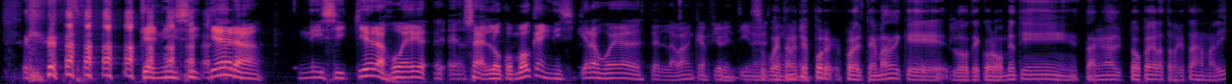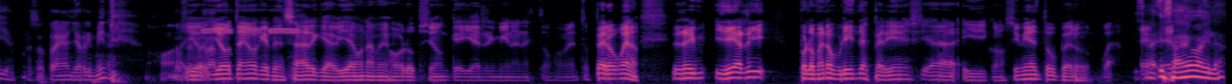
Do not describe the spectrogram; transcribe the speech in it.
Que ni siquiera, ni siquiera juega, eh, eh, o sea, lo convocan y ni siquiera juega desde la banca en Fiorentina. en este Supuestamente es por, por el tema de que los de Colombia tienen, están al tope de las tarjetas amarillas. Por eso traen a Jerry Mina. No yo, tengo que pensar que había una mejor opción que Jerry Mina en estos momentos. Pero bueno, Jerry por lo menos brinda experiencia y conocimiento, pero bueno. Y sa- y sabe bailar.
